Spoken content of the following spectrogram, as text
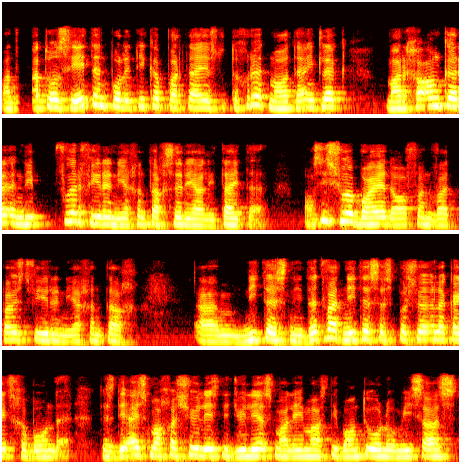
Want wat ons het in politieke partye is tot 'n groot mate eintlik maar geanker in die voor 94 se realiteite. Daar's nie so baie daarvan wat post 94 ehm um, nie is nie. Dit wat nie is is persoonlikheidsgebonde. Dis die Ismagashulis, die Julius Malemas, die Bantu Olomisas.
